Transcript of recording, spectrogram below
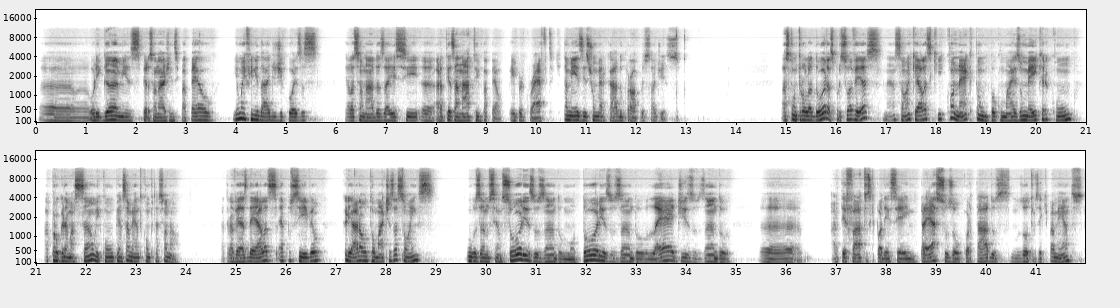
uh, origamis, personagens de papel e uma infinidade de coisas relacionadas a esse uh, artesanato em papel, papercraft, que também existe um mercado próprio só disso. As controladoras, por sua vez, né, são aquelas que conectam um pouco mais o maker com a programação e com o pensamento computacional. Através delas é possível criar automatizações usando sensores, usando motores, usando LEDs, usando uh, artefatos que podem ser impressos ou cortados nos outros equipamentos.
